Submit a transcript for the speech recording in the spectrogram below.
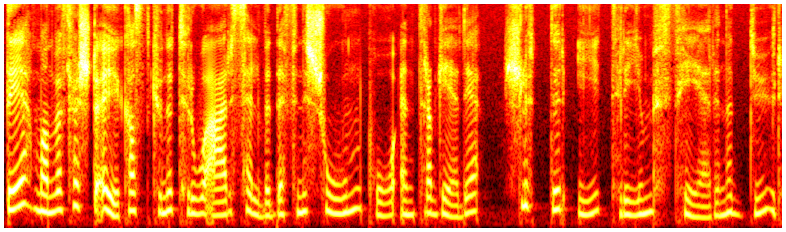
det man ved første øyekast kunne tro er selve definisjonen på en tragedie, slutter i triumferende dur.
